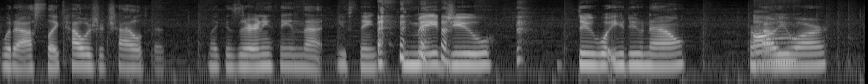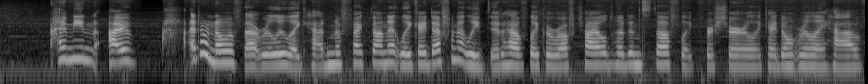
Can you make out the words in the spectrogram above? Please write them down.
would ask, like, "How was your childhood? Like, is there anything that you think made you do what you do now, or how you Um, are?" I mean, I I don't know if that really like had an effect on it. Like I definitely did have like a rough childhood and stuff, like for sure. Like I don't really have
